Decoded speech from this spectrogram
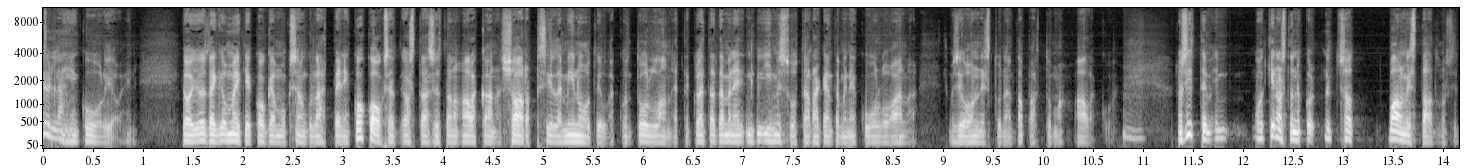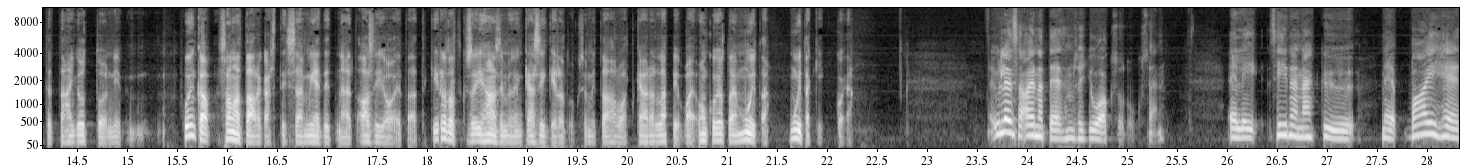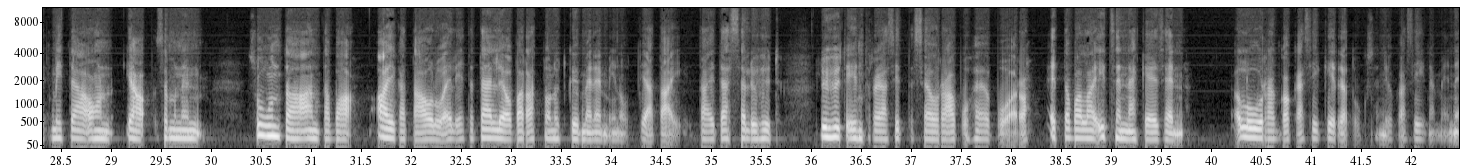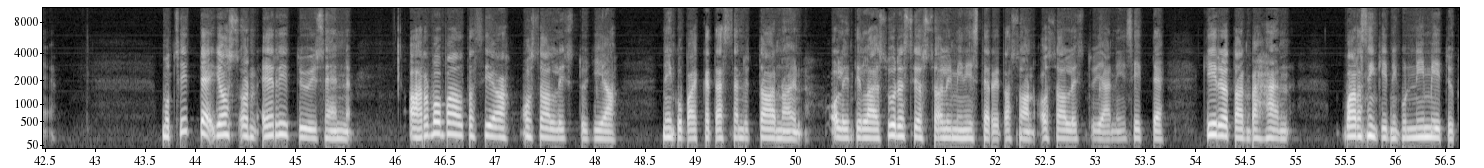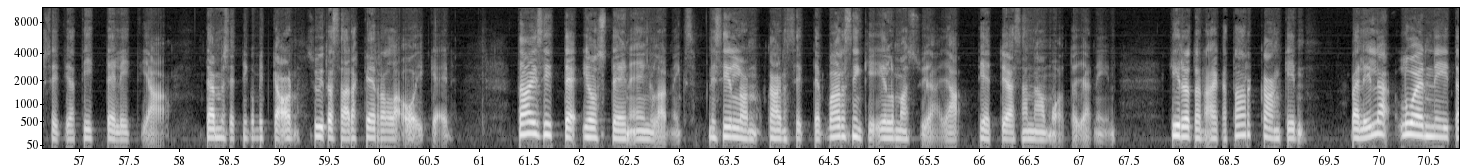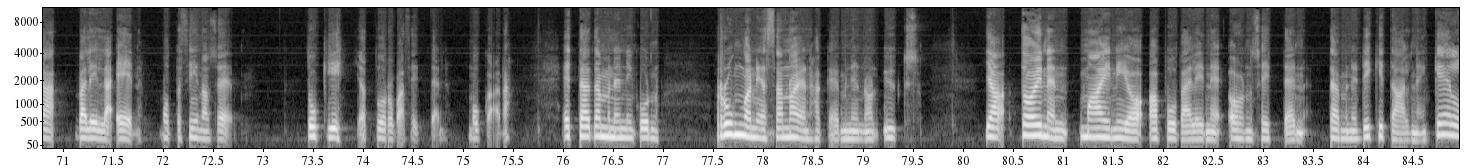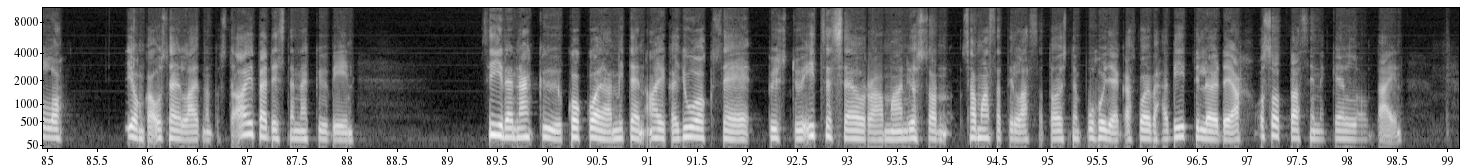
Kyllä. niihin kuulijoihin. Joo, joitakin omiakin kokemuksia on, kun lähtee, niin kokoukset jostain syystä alkaa sharp sillä minuutilla, kun tullaan. Että kyllä tämä tämmöinen niin ihmissuhteen rakentaminen kuuluu aina semmoisen onnistuneen tapahtuma alkuun. Mm. No sitten, mua kiinnostaa, kun nyt sä oot valmistautunut sitten tähän juttuun, niin kuinka sanatarkasti sä mietit näitä asioita? Että kirjoitatko se ihan semmoisen käsikirjoituksen, mitä haluat käydä läpi, vai onko jotain muita, muita kikkoja? Yleensä aina teen semmoisen juoksutuksen. Eli siinä näkyy ne vaiheet, mitä on, ja semmoinen suuntaa antava aikataulu, eli että tälle on varattu nyt 10 minuuttia tai, tai tässä lyhyt, lyhyt intro ja sitten seuraa puheenvuoro. Että tavallaan itse näkee sen luurankokäsikirjoituksen, joka siinä menee. Mutta sitten jos on erityisen arvovaltaisia osallistujia, niin kuin vaikka tässä nyt taannoin olin tilaisuudessa, jossa oli ministeritason osallistuja, niin sitten kirjoitan vähän varsinkin niin kuin nimitykset ja tittelit ja tämmöiset, niin mitkä on syytä saada kerralla oikein. Tai sitten jos teen englanniksi, niin silloin myös sitten varsinkin ilmaisuja ja tiettyjä sanamuotoja, niin kirjoitan aika tarkkaankin. Välillä luen niitä, välillä en, mutta siinä on se tuki ja turva sitten mukana. Että tämä tämmöinen niin kuin rungon ja sanojen hakeminen on yksi. Ja toinen mainio apuväline on sitten tämmöinen digitaalinen kello, jonka usein laitan tuosta iPadista näkyviin. Siinä näkyy koko ajan, miten aika juoksee, pystyy itse seuraamaan. Jos on samassa tilassa toisten puhujien kanssa, voi vähän viittilöidä ja osoittaa sinne kelloon päin.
